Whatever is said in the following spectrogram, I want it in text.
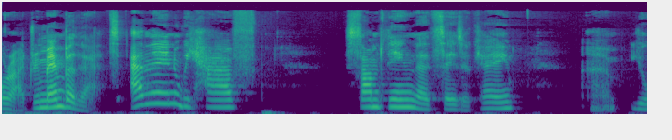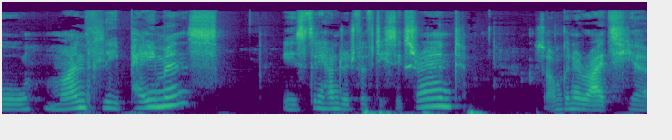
All right, remember that. And then we have something that says, okay, um, your monthly payments is 356 Rand. So I'm going to write here,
